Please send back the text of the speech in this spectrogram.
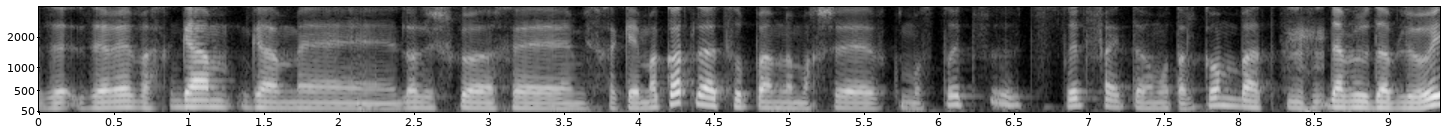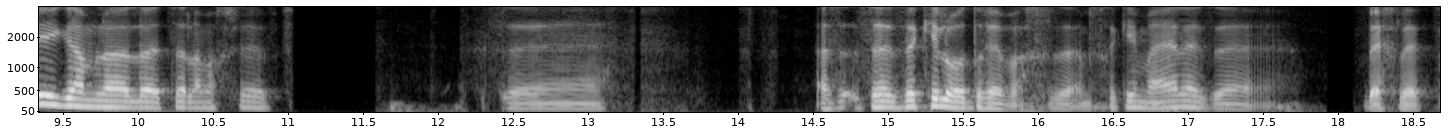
זה, זה רווח. גם, גם uh, לא לשכוח uh, משחקי מכות לא יצאו פעם למחשב, כמו Street, Street Fighter, Mortal Kombat, WWE גם לא, לא יצא למחשב. זה... אז זה, זה כאילו עוד רווח, זה, המשחקים האלה זה בהחלט.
